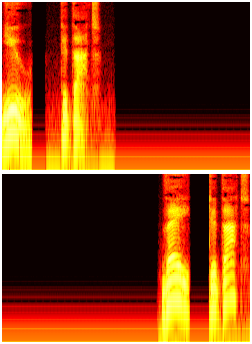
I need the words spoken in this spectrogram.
You did that. They did that.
